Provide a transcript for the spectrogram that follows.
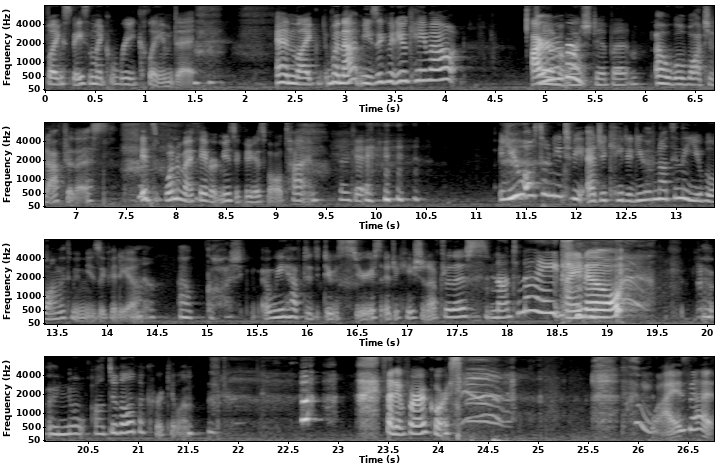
Blank Space and like reclaimed it and like when that music video came out I, haven't remember watched it, but oh we'll watch it after this it's one of my favorite music videos of all time okay. you also need to be educated you have not seen the You Belong With Me music video No. oh gosh we have to do a serious education after this Not tonight. I know. I know. I'll develop a curriculum. Sign up for a course. Why is that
